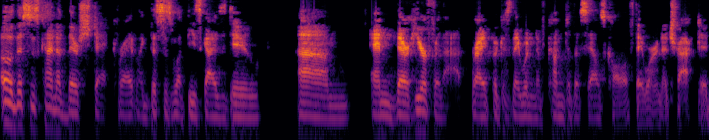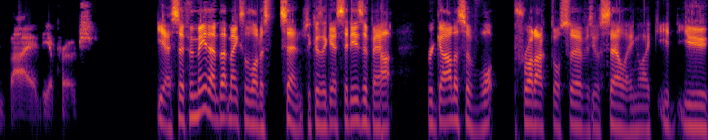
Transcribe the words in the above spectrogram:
oh, this is kind of their shtick, right? Like, this is what these guys do. Um, and they're here for that, right? Because they wouldn't have come to the sales call if they weren't attracted by the approach. Yeah. So for me, that, that makes a lot of sense because I guess it is about, regardless of what product or service you're selling, like it, you,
